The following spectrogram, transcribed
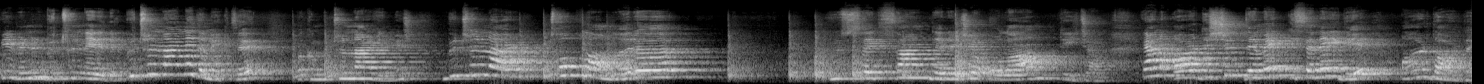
birbirinin bütünleridir. Bütünler ne demekti? Bakın bütünler demiş. Bütünler toplamları 180 derece olan diyeceğim. Ardışık demek ise neydi? Ard arda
